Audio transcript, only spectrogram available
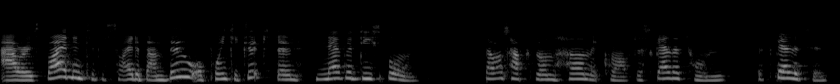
Arrows fired into the side of bamboo or pointed dripstone never despawn. That was happened on Hermitcraft. A skeleton, a skeleton,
